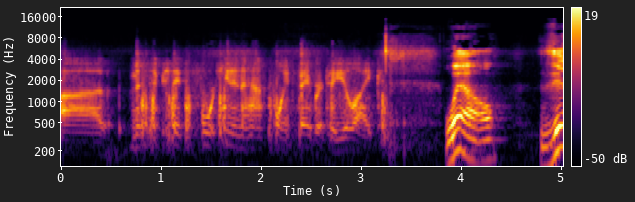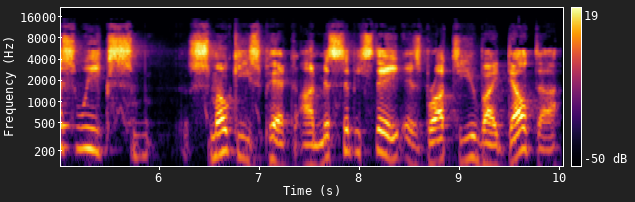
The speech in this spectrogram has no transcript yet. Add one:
Uh, Mississippi State's a 14 and a half point favorite. Who you like? Well, this week's Smokies pick on Mississippi State is brought to you by Delta.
